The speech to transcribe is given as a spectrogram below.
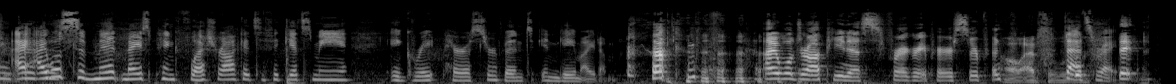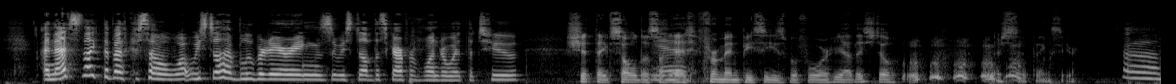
sure. I, I will submit nice pink flesh rockets if it gets me a great paraserpent in-game item. I will draw a penis for a great Paraserpent. Oh, absolutely. That's right. They- and that's like the best. So what we still have bluebird earrings. We still have the scarf of wonder with the two. Shit they've sold us Yeah. on from NPCs before. Yeah, they still there's still things here. Uh,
